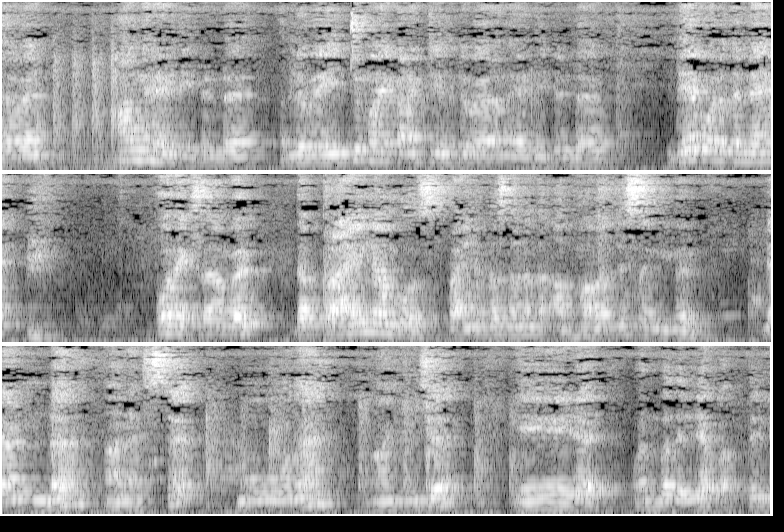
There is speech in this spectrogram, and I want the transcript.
seven അങ്ങനെ എഴുതിയിട്ടുണ്ട്. അതിൽ വെയിറ്റുമായി കണക്ട് ചെയ്തിട്ട് വേറെ എഴുതിയിട്ടുണ്ട്. ഇതേപോലെ തന്നെ for example the prime numbers prime numbers എന്ന് പറയുന്നത് അഭാജ്യ സംഖ്യകൾ. രണ്ട് നെക്സ്റ്റ് മൂന്ന് അഞ്ച് ഏഴ്. ഒൻപതിൽ പത്തിൽ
